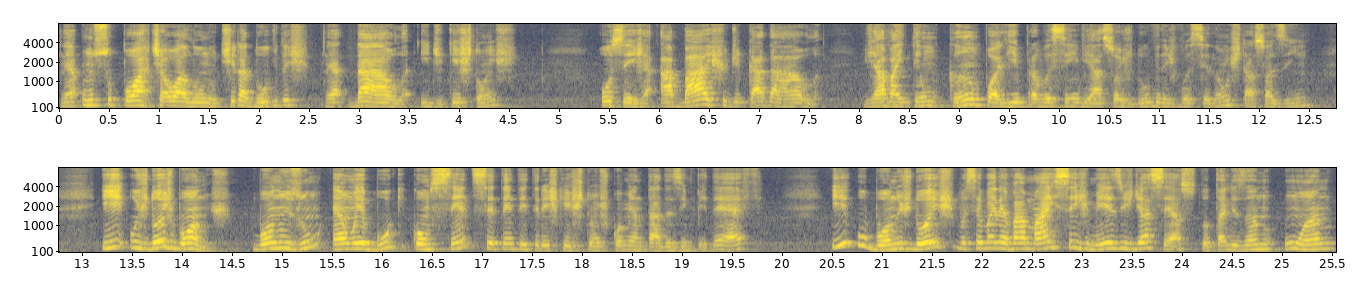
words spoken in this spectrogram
né, um suporte ao aluno tira dúvidas né, da aula e de questões. Ou seja, abaixo de cada aula já vai ter um campo ali para você enviar suas dúvidas, você não está sozinho. E os dois bônus. Bônus 1 é um e-book com 173 questões comentadas em PDF. E o bônus 2, você vai levar mais seis meses de acesso, totalizando um ano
